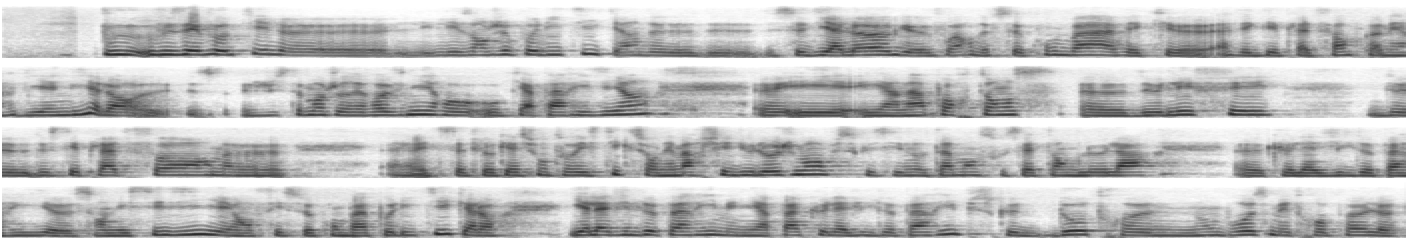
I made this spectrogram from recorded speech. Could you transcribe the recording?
Vous, évoquez les enjeux politiques hein, de, ce dialogue, voire de ce combat avec, avec des plateformes comme Airbnb. Alors, justement, je voudrais revenir au, cas parisien et, à l'importance de l'effet de, ces plateformes et de cette location touristique sur les marchés du logement, puisque c'est notamment sous cet angle-là euh, que la ville de Paris euh, s'en est saisie et en fait ce combat politique. Alors, il y a la ville de Paris, mais il n'y a pas que la ville de Paris, puisque d'autres nombreuses métropoles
